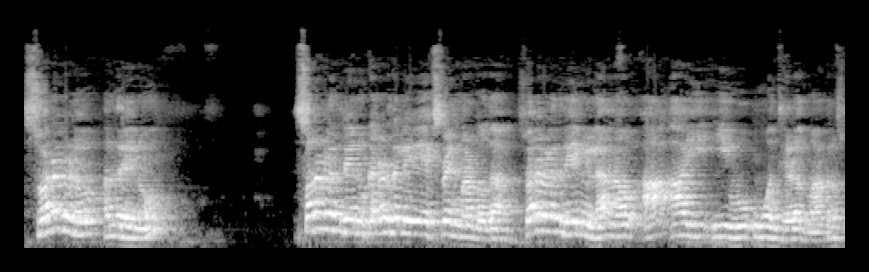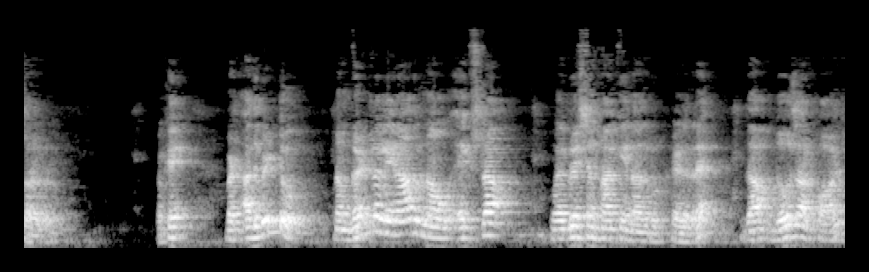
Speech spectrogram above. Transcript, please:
ಸ್ವರಗಳು ಅಂದ್ರೆ ಏನು? ಸ್ವರಗಳಂದ್ರೆ ಏನು? ಕನ್ನಡದಲ್ಲಿ ಎಕ್ಸ್ಪ್ಲೈನ್ ಮಾಡ್ಬೋದಾ? ಸ್ವರಗಳಂದ್ರೆ ಏನು ಇಲ್ಲ? ನಾವು ಆ ಆ ಇ ಉ ಉ ಅಂತ ಹೇಳೋದು ಮಾತ್ರ ಸ್ವರಗಳು. ಓಕೆ ಬಟ್ ಅದು ಬಿಟ್ಟು ನಮ್ಮ ಗಂಟ್ಲಲ್ಲಿ ಏನಾದ್ರೂ ನಾವು ಎಕ್ಸ್ಟ್ರಾ ವೈಬ್ರೇಷನ್ ಹಾಕಿ ಏನಾದರೂ ಹೇಳಿದ್ರೆ ದೋಸ್ ಆರ್ ಕಾಲ್ಡ್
